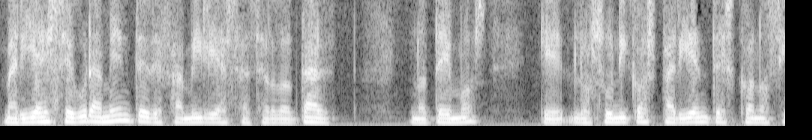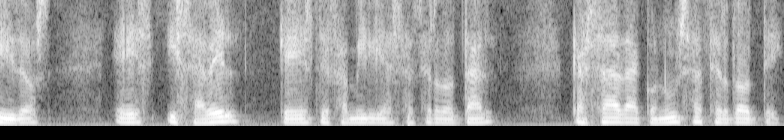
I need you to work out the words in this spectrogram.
María es seguramente de familia sacerdotal. Notemos que los únicos parientes conocidos es Isabel, que es de familia sacerdotal, casada con un sacerdote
